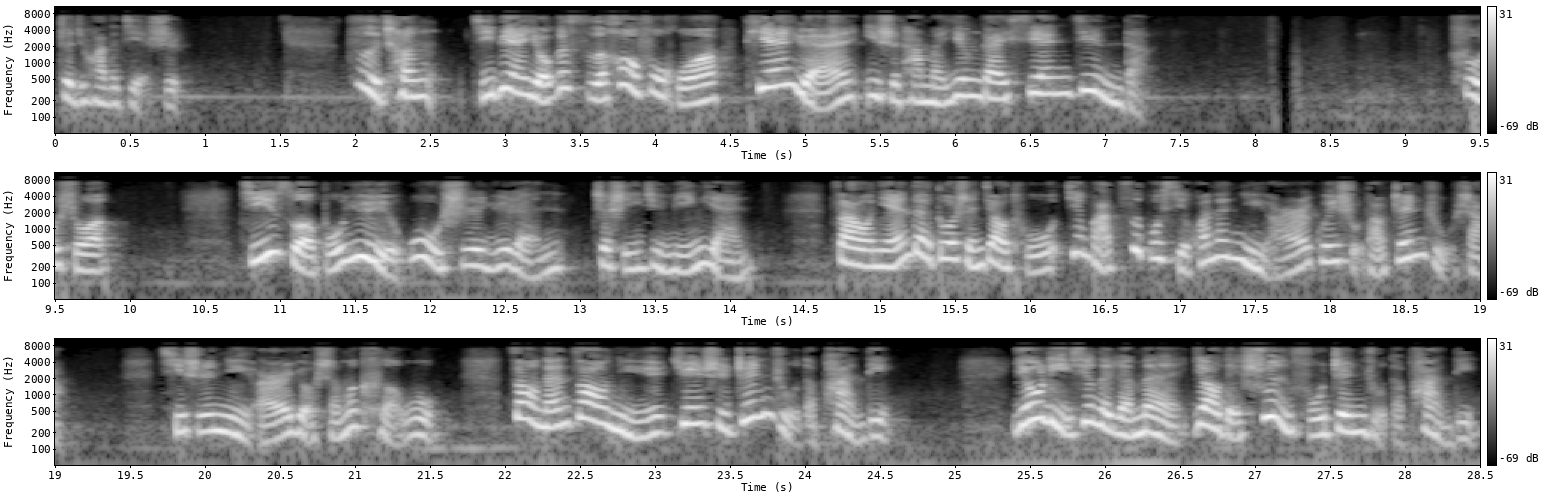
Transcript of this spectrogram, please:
这句话的解释，自称即便有个死后复活，天远亦是他们应该先进的。复说：“己所不欲，勿施于人。”这是一句名言。早年的多神教徒竟把自不喜欢的女儿归属到真主上。其实女儿有什么可恶？造男造女均是真主的判定。有理性的人们要得顺服真主的判定。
